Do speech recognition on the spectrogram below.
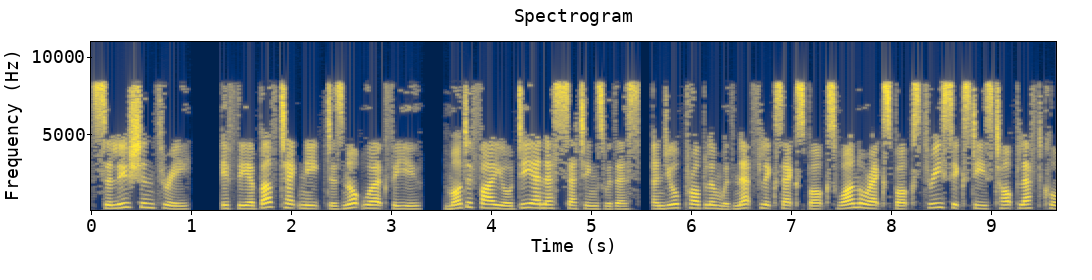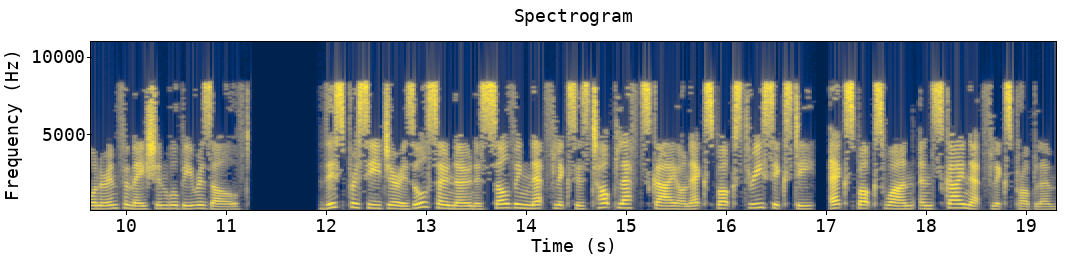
Solution 3. If the above technique does not work for you, Modify your DNS settings with us, and your problem with Netflix Xbox One or Xbox 360's top left corner information will be resolved. This procedure is also known as solving Netflix's top left sky on Xbox 360, Xbox One, and Sky Netflix problem.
